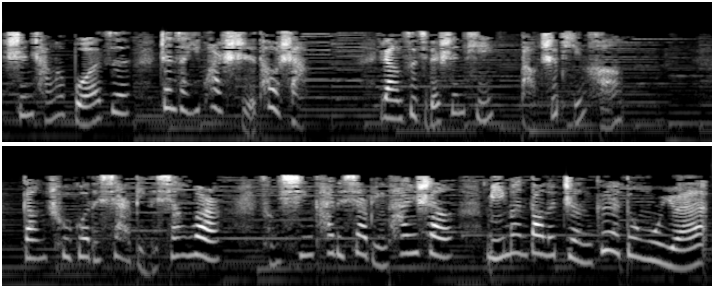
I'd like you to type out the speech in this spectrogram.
伸长了脖子，站在一块石头上，让自己的身体保持平衡。刚出锅的馅饼的香味儿，从新开的馅饼摊上弥漫到了整个动物园。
